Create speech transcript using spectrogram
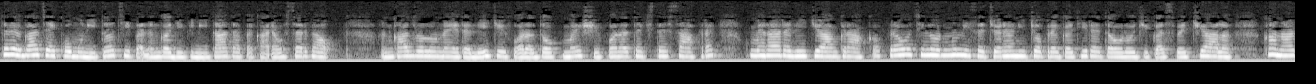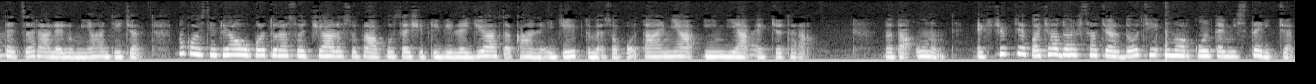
delegații ai comunității pe lângă divinitatea pe care o serveau. În cadrul unei religii fără dogme și fără texte sacre, cum era religia greacă, preoților nu li se cerea nicio pregătire teologică specială, ca în alte țări ale lumii antice. Nu constituia o pătură socială suprapusă și privilegiată, ca în Egipt, Mesopotamia, India, etc. Nota 1. Excepție făcea doar sacerdoții unor culte misterice.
